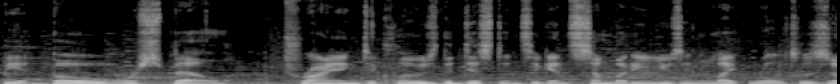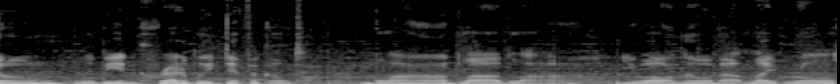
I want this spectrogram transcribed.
be it bow or spell, Trying to close the distance against somebody using light roll to zone will be incredibly difficult. Blah blah blah. You all know about light roll.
